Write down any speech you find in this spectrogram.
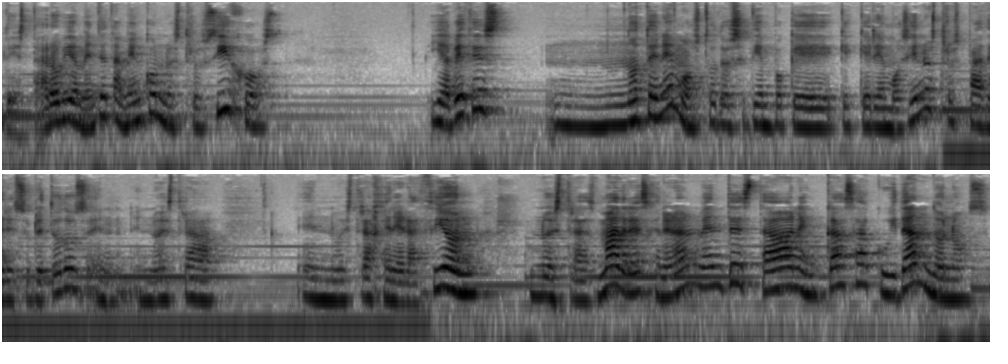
de estar obviamente también con nuestros hijos. Y a veces no tenemos todo ese tiempo que, queremos. Y nuestros padres, sobre todo en, nuestra, en nuestra generación, nuestras madres generalmente estaban en casa cuidándonos,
